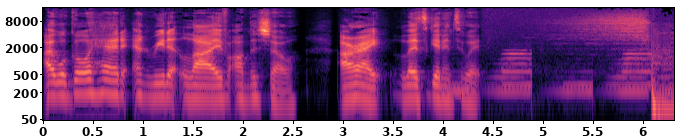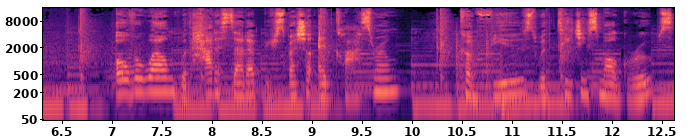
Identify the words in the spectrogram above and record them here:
I will go ahead and read it live on the show. All right, let's get into it. Overwhelmed with how to set up your special ed classroom? Confused with teaching small groups?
